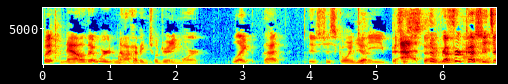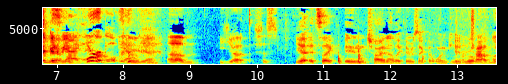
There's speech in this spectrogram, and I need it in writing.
But now that we're not having children anymore, like that is just going to Yeah, be bad. The repercussions are going to be horrible. Yeah. Yeah. Um, yeah, it's just Yeah, it's like in China, like there was like the one kid one rule. child Yeah.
